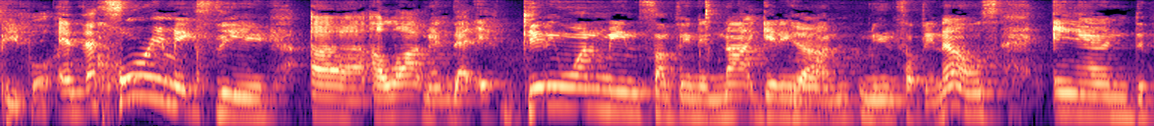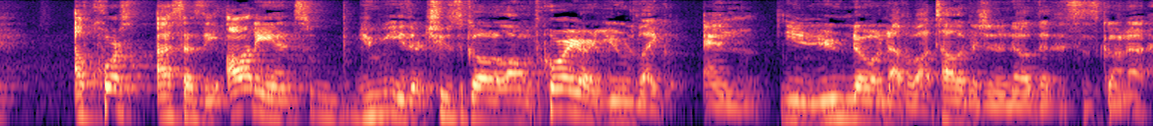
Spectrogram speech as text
people. And that's- Corey makes the uh, allotment that it, getting one means something and not getting Yeah. one means something else. And of course, us as the audience, you either choose to go along with Corey or you like, and you, you know enough about television to know that this is gonna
